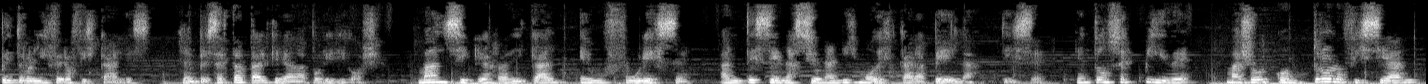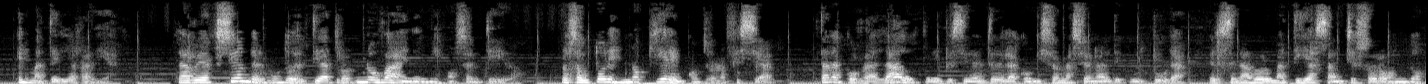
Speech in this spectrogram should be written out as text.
petrolíferos fiscales, la empresa estatal creada por Irigoyen. Mansi, que es radical, enfurece ante ese nacionalismo de escarapela, dice, y entonces pide mayor control oficial en materia radial. La reacción del mundo del teatro no va en el mismo sentido. Los autores no quieren control oficial, están acorralados por el presidente de la Comisión Nacional de Cultura, el senador Matías Sánchez Orondo,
